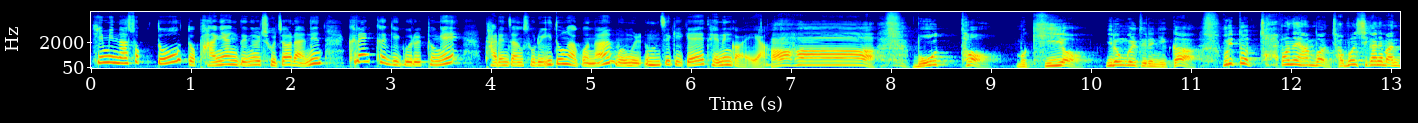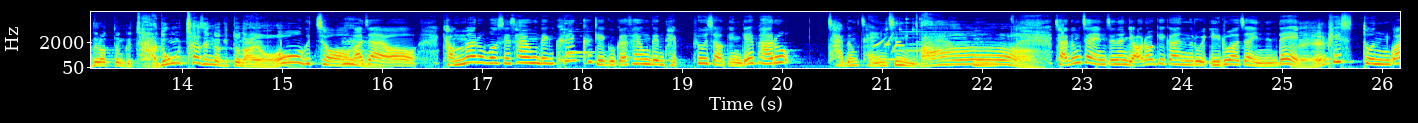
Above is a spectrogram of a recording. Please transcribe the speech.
힘이나 속도 또 방향 등을 조절하는 크랭크 기구를 통해 다른 장소로 이동하거나 몸을 움직이게 되는 거예요. 아하, 모터, 뭐 기어 이런 걸 들으니까 우리 또 저번에 한번 저번 시간에 만들었던 그 자동차 생각이 또 나요. 오, 그쵸. 음. 맞아요. 견마 로봇에 사용된 크랭크 기구가 사용된 대표적인 게 바로 자동차 엔진입니다. 아, 자동차 엔진은 여러 기관으로 이루어져 있는데 네. 피스톤과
